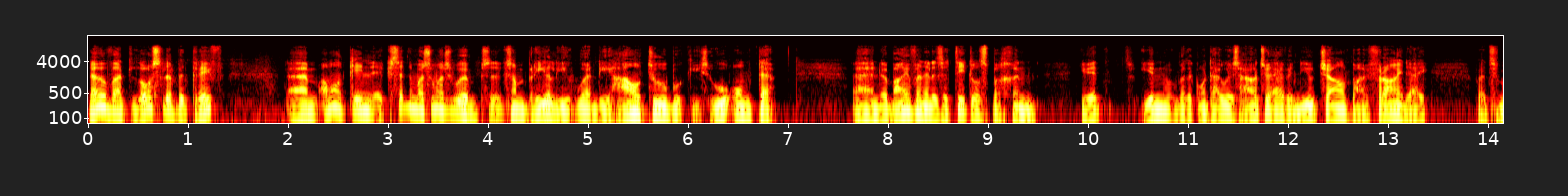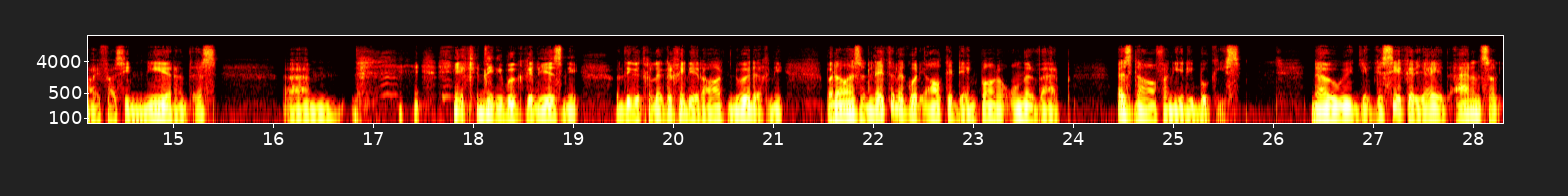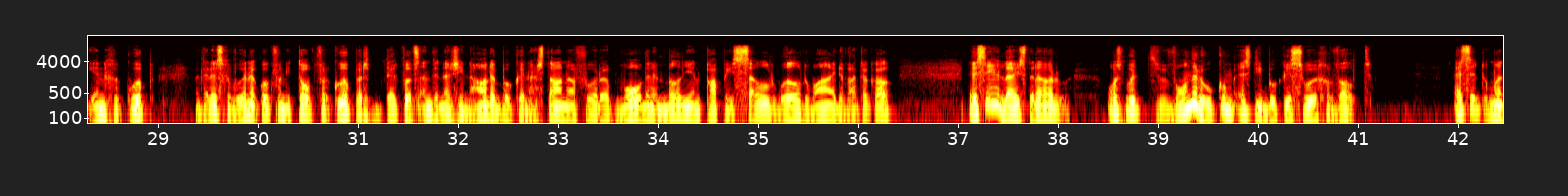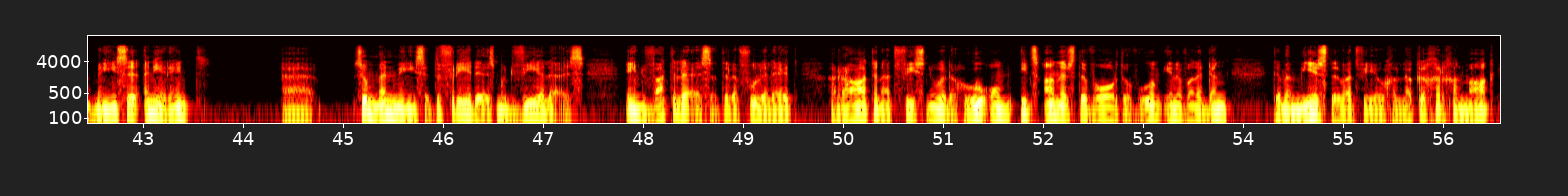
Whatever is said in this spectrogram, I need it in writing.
Nou wat Losle betref, ehm um, almal ken ek sit net maar sommer so so ek sam breel hier oor die how to boekies, hoe om te. En nou baie van hulle se titels begin, jy weet, een wat ek onthou is how to have a new child by Friday, wat vir my fascinerend is. Ehm um, ek het nie die boek gelees nie, want ek het gelukkig nie die raad nodig nie, maar daar is letterlik oor elke denkbare onderwerp is daar van hierdie boekies. Nou, ek is seker jy het eers al een gekoop want hulle is gewoonlik ook van die topverkopers, dikwels internasionale boeke en daar staan daar voorop more than a million copies sold worldwide wat ook al. Dis sê luisteraar, ons moet wonder hoekom is die boeke so gewild? Is dit omdat mense inherënt uh so min mense tevrede is met wie hulle is en wat hulle is, dat hulle voel hulle het raad en advies nodig hoe om iets anders te word of hoe om een of ander ding te bemeester wat vir jou gelukkiger gaan maak?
